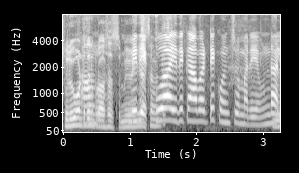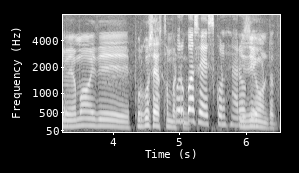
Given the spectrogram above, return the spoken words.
సులువు అట్రాక్ట్ ప్రాసెస్ మేము చేస్తాం? ఎక్కువ ఇది కాబట్టి కొంచెం మరి ఉండాలి. మేమేమో ఇది పురుకోస్ వేస్తాం పురుకోస్ వేసుకుంటున్నారు ఈజీగా ఉంటుంది.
